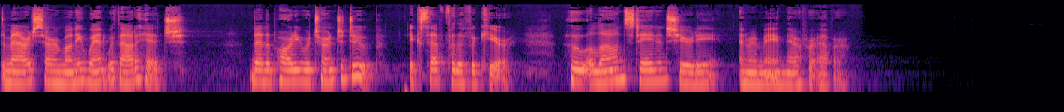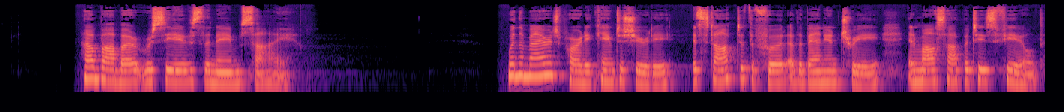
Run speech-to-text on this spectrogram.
The marriage ceremony went without a hitch. Then the party returned to Dhoop, except for the fakir, who alone stayed in Shirdi and remained there forever. How Baba receives the name Sai. When the marriage party came to Shirdi, it stopped at the foot of the banyan tree in Mhalsapati's field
